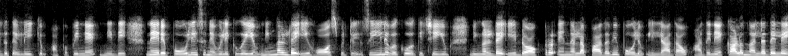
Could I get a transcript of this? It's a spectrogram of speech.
ഇത് തെളിയിക്കും. അപ്പോൾ പിന്നെ നിധി നേരെ പോലീസിനെ വിളിക്കുകയും നിങ്ങളുടെ ഈ ഹോസ്പിറ്റൽ സീൽ വെക്കുകയൊക്കെ ചെയ്യും. നിങ്ങളുടെ ഈ ഡോക്ടർ എന്നുള്ള പദവി പോലും ഇല്ലാതാവും. അതിനേക്കാളും നല്ലതല്ലേ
